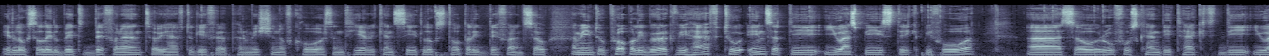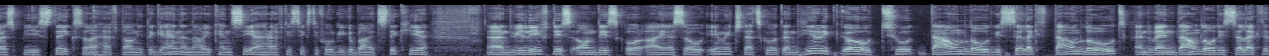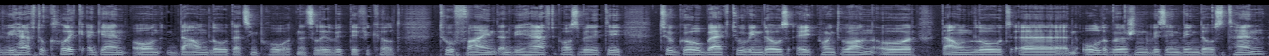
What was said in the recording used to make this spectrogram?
it looks a little bit different so you have to give a permission of course and here we can see it looks totally different. So I mean to properly work we have to insert the USB stick before uh, so Rufus can detect the USB stick. So I have done it again and now you can see I have the 64 gigabyte stick here and we leave this on disk or ISO image that's good. And here we go to download. We select download. And when download is selected we have to click again on download. That's important. It's a little bit difficult to find. And we have the possibility to go back to Windows 8.1 or download uh, an older version within Windows 10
